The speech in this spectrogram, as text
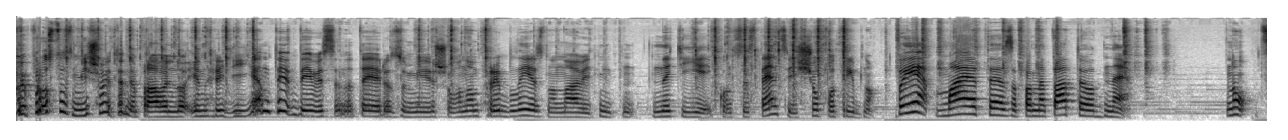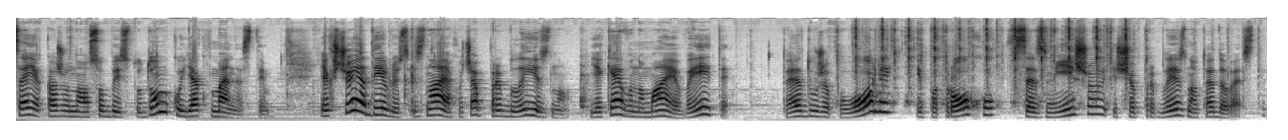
ви просто змішуєте неправильно інгредієнти, дивишся на те і розумієш, що воно приблизно навіть не тієї консистенції, що потрібно. Ви маєте запам'ятати одне. Ну, це я кажу на особисту думку, як в мене з тим. Якщо я дивлюсь і знаю хоча б приблизно, яке воно має вийти, то я дуже поволі і потроху все змішую, і щоб приблизно те довести.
